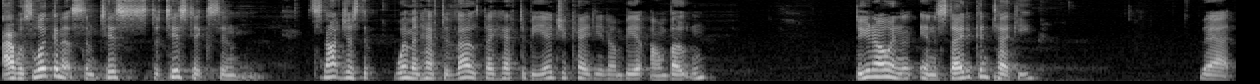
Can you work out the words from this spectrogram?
I was looking at some t- statistics, and it's not just that women have to vote, they have to be educated on, be, on voting. Do you know in, in the state of Kentucky that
